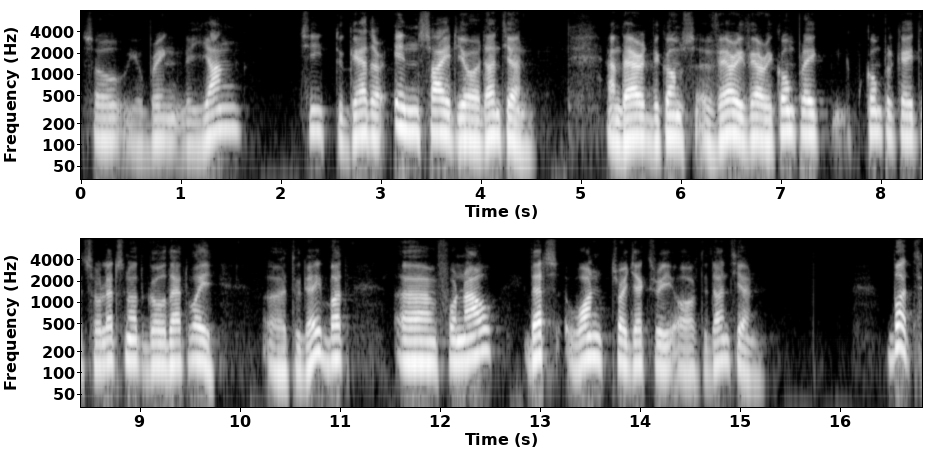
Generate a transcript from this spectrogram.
So you bring the yang qi together inside your dantian. And there it becomes very, very compli complicated. So let's not go that way uh, today. But um, for now, that's one trajectory of the dantian. But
